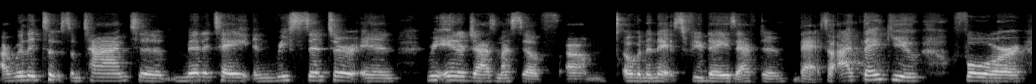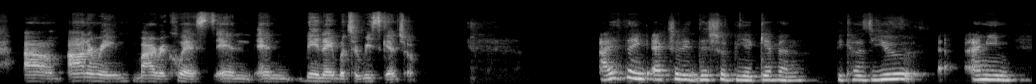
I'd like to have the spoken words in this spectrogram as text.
I really took some time to meditate and recenter and re energize myself um, over the next few days after that. So I thank you for um, honoring my request and, and being able to reschedule. I think actually this should be a given because you, I mean,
